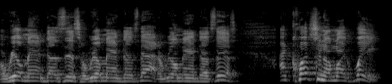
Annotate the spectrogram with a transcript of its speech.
a real man does this, a real man does that, a real man does this, I questioned, I'm like, wait,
